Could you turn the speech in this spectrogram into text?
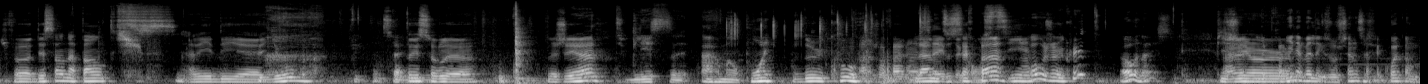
Je vais descendre la pente. Aller aider euh, Youb. Sauter sur le, le géant. Tu glisses euh, arme en poing. Deux coups. Ah, je vais faire un Lame save du de serpent. consti. Hein. Oh, j'ai un crit. Oh, nice. Puis Un- j'ai Le un. premier level d'Exotion, ça fait quoi comme,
